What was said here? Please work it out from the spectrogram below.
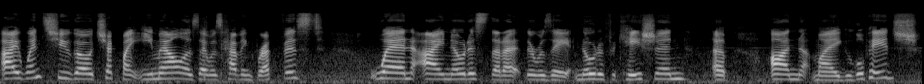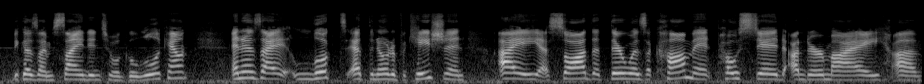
I went to go check my email as I was having breakfast when I noticed that I, there was a notification uh, on my Google page because I'm signed into a Google account. And as I looked at the notification, I saw that there was a comment posted under my um,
